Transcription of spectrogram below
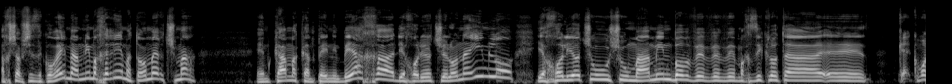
עכשיו, כשזה קורה עם מאמנים אחרים, אתה אומר, תשמע, הם כמה קמפיינים ביחד, יכול להיות שלא נעים לו, יכול להיות שהוא, שהוא מאמין בו ומחזיק לו את ה... אה... כן, כמו,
